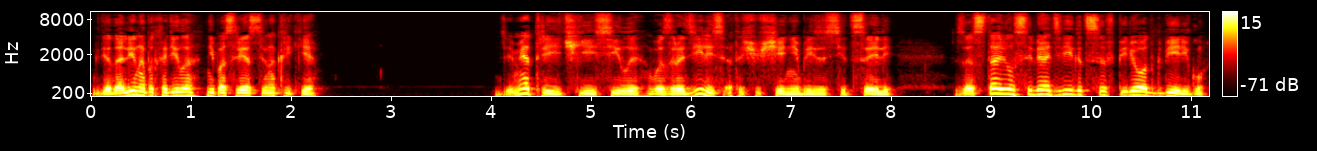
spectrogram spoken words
где долина подходила непосредственно к реке. Деметрий, чьи силы возродились от ощущения близости цели, заставил себя двигаться вперед к берегу,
